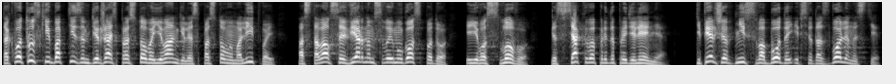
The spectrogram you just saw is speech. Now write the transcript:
Так вот, русский баптизм, держась простого Евангелия с постом и молитвой, оставался верным своему Господу и Его Слову, без всякого предопределения. Теперь же в дни свободы и вседозволенности,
